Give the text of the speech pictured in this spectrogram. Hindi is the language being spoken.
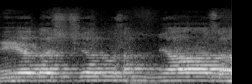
नियतस्य तु सन्न्यासः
